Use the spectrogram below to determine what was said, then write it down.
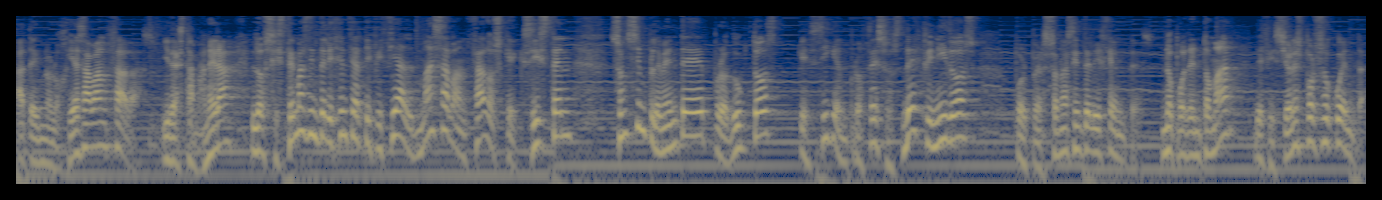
a tecnologías avanzadas. Y de esta manera, los sistemas de inteligencia artificial más avanzados que existen son simplemente productos que siguen procesos definidos por personas inteligentes. No pueden tomar decisiones por su cuenta.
